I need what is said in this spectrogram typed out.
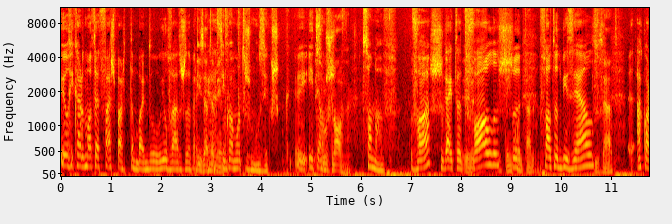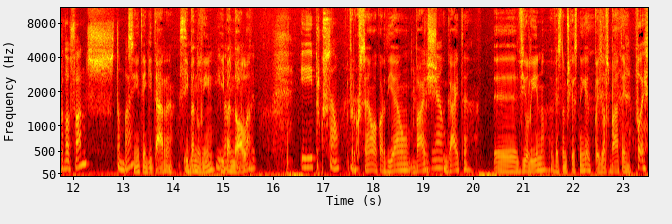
E o Ricardo Mota faz parte também do Elevados da Breca, Exatamente. assim como outros músicos. que- e, e temos, Somos nove. São nove. Voz, gaita de Eh, foles, contado. flauta de bisel, Exato. acordofones também. Sim, tem guitarra e bandolim e, bandola. bandola. E percussão. Percussão, acordeão, baixo, Acordeão. gaita, eh, violino, a ver se não me esqueço de ninguém, depois eles batem. Pois,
